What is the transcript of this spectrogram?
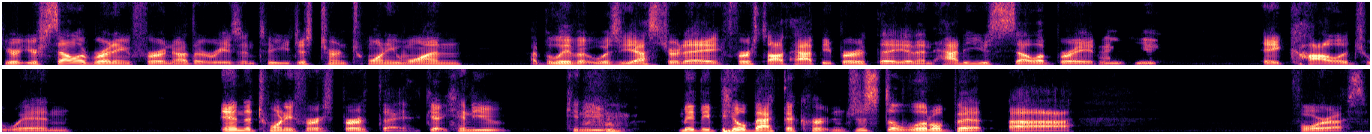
you're you're celebrating for another reason too. You just turned 21. I believe it was yesterday. First off, happy birthday! And then, how do you celebrate you. a college win in the 21st birthday? Can you can you maybe peel back the curtain just a little bit uh, for us?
